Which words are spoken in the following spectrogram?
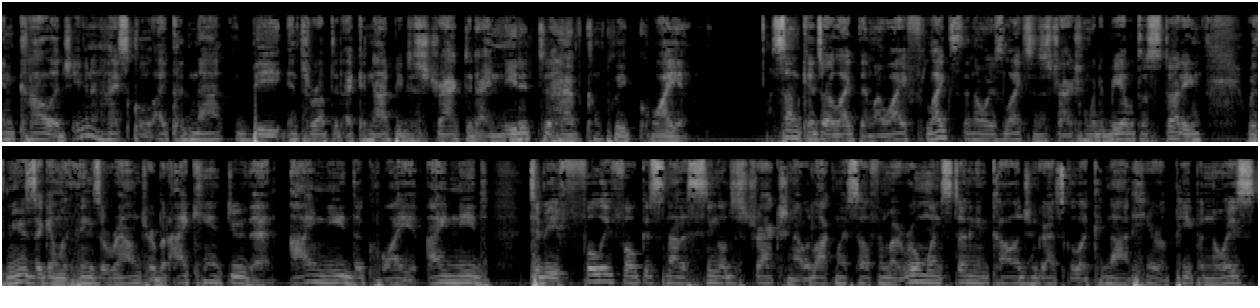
in college, even in high school, I could not be interrupted. I could not be distracted. I needed to have complete quiet. Some kids are like that. My wife likes and always likes the distraction, would be able to study with music and with things around her, but I can't do that. I need the quiet. I need to be fully focused, not a single distraction. I would lock myself in my room when studying in college and grad school. I could not hear a peep of noise.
